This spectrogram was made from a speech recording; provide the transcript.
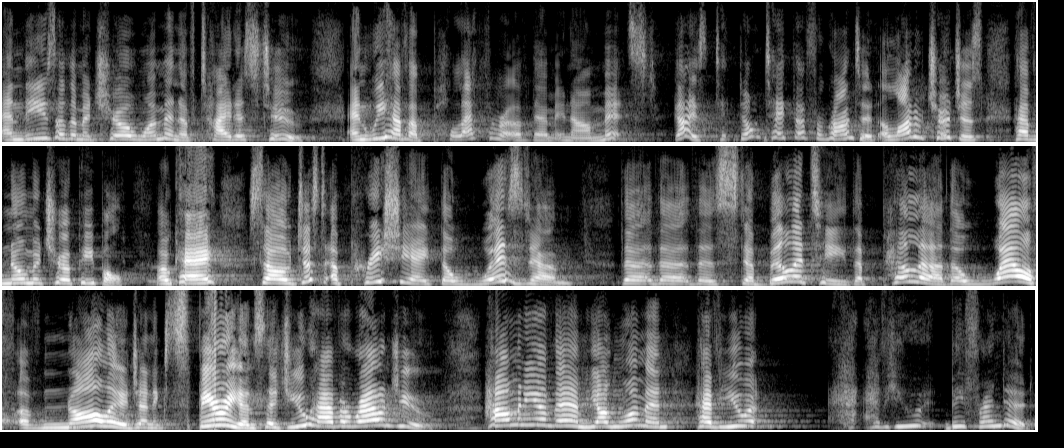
And these are the mature women of Titus 2. And we have a plethora of them in our midst. Guys, t- don't take that for granted. A lot of churches have no mature people, okay? So just appreciate the wisdom. The, the, the stability, the pillar, the wealth of knowledge and experience that you have around you. How many of them, young women, have you have you befriended?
